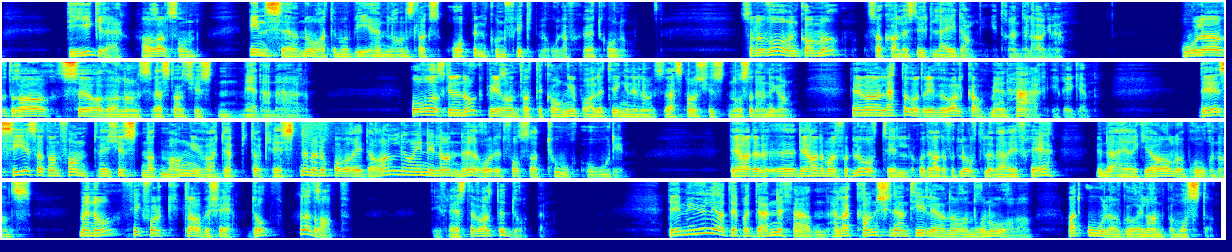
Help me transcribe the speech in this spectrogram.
Digre Haraldsson innser nå at det må bli en eller annen slags åpen konflikt med Olaf Skjøtkonung. Så når våren kommer, så kalles det ut Leidang i Trøndelagene. Olav drar sørover langs vestlandskysten med denne hæren. Overraskende nok blir han tatt til konge på alle tingene langs vestlandskysten også denne gang. Det var lettere å drive valgkamp med en hær i ryggen. Det sies at han fant ved kysten at mange var døpte og kristne, men oppover i dalene og inn i landet rådet fortsatt Thor og Odin. Det hadde, det hadde man fått lov til, og det hadde fått lov til å være i fred under Eirik Jarl og broren hans, men nå fikk folk klar beskjed – dåp eller drap. De fleste valgte dåpen. Det er mulig at det er på denne ferden, eller kanskje den tidligere når han dro nordover, at Olav går i land på Moster.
